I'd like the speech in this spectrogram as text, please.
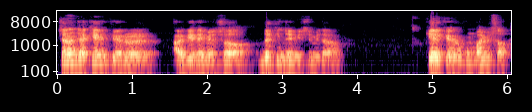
저는 이제 개혁교회를 알게 되면서 느낀 점이 있습니다. 개혁교회를 공부하면서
